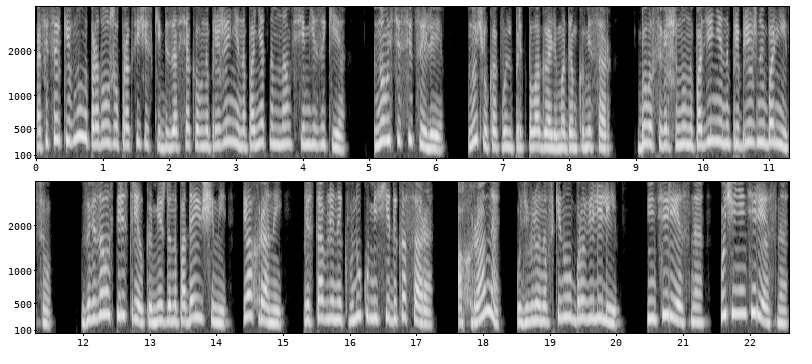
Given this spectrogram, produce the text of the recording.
Офицер кивнул и продолжил практически безо всякого напряжения на понятном нам всем языке. Новости с Сицилии. Ночью, как вы и предполагали, мадам комиссар, было совершено нападение на прибрежную больницу. Завязалась перестрелка между нападающими и охраной, представленной к внуку месье де Кассара. «Охрана?» – удивленно вскинул брови Лили. «Интересно, очень интересно.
